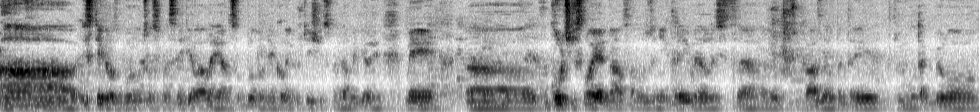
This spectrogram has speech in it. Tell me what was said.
A i z těch rozborů, co jsme si dělali a co bylo pro mě jako nejdůležitější, jsme tam viděli, my uh, úkol číslo jedna samozřejmě, který byl, když se přicházel Petry k týmu, tak bylo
